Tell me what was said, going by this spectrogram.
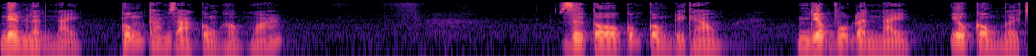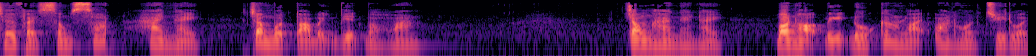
Nên lần này cũng tham gia cùng Hồng Hóa. Dư Tô cũng cùng đi theo. Nhiệm vụ lần này yêu cầu người chơi phải sống sót hai ngày trong một tòa bệnh viện bỏ hoang. Trong hai ngày này, bọn họ bị đủ các loại oan hồn truy đuổi,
